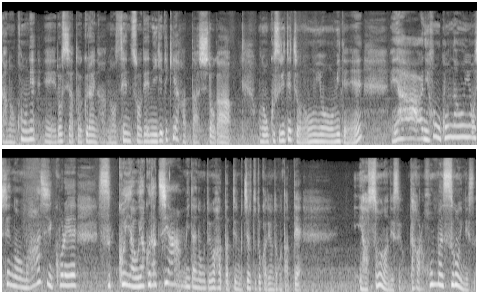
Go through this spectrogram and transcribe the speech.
あのこのね、えー、ロシアとウクライナの戦争で逃げてきやはった人がこのお薬手帳の運用を見てねいや日本こんな運用してんのマジこれすっごいやお役立ちやんみたいなこと言わはったっていうのもちらっとどっかで読んだことあっていやそうなんですよ。だからほんまにすごいんです。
